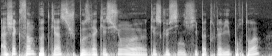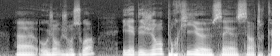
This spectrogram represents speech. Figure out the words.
à chaque fin de podcast, je pose la question euh, qu'est-ce que signifie pas toute la vie pour toi euh, aux gens que je reçois. Et il y a des gens pour qui c'est c'est un truc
